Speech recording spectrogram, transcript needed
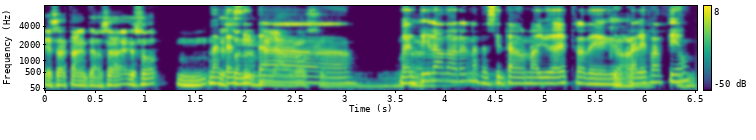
Exactamente, o sea, eso mm, esto no es Necesita milagroso. O sea, Ventiladores necesitan una ayuda extra de claro, calefacción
